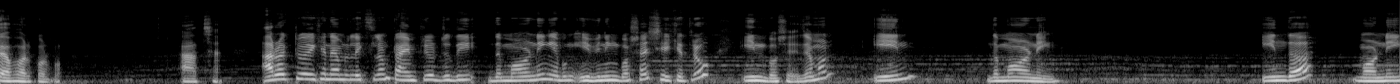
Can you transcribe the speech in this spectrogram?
ব্যবহার করব। আচ্ছা আরও একটু এখানে আমরা লিখছিলাম টাইম পিরিয়ড যদি দ্য মর্নিং এবং ইভিনিং বসায়, সেই ক্ষেত্রেও ইন বসে যেমন, in the morning in the morning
